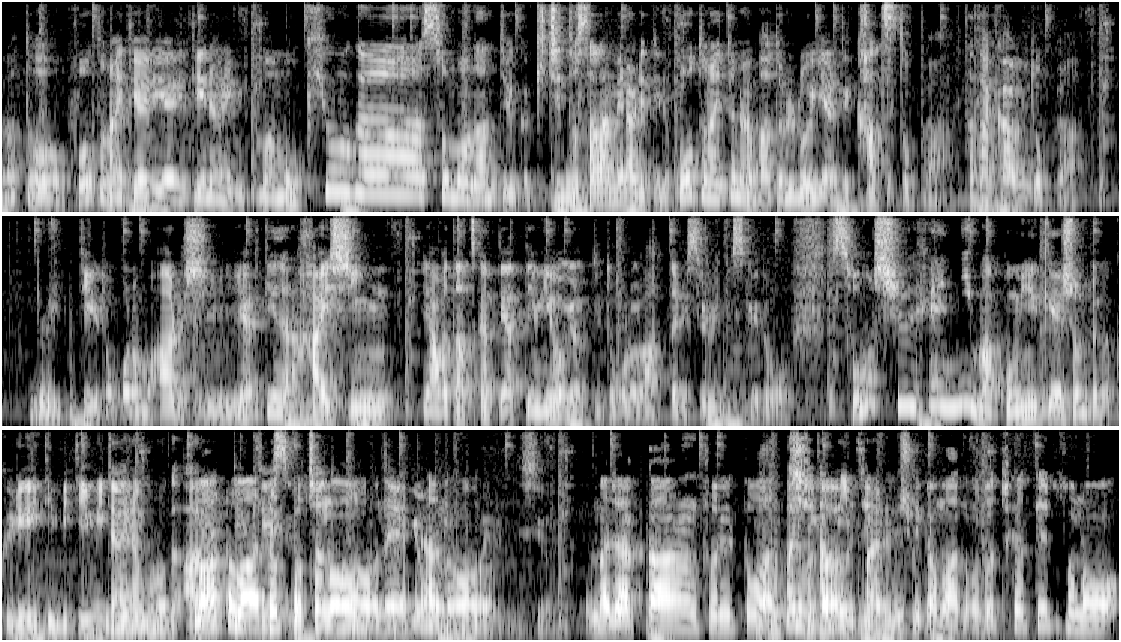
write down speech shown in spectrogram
あと、フォートナイトやリアリティのように、まあ、目標がそのなんていうかきちんと定められている、フォートナイトならバトルロイヤルで勝つとか戦うとかうんっていうところもあるしリアリティなら配信アバター使ってやってみようよっていうところがあったりするんですけどその周辺にまあコミュニケーションとかクリエイティビティみたいなものがあるっていうケースがちゃんと持ってるように思えるんですよね。まあ、若干それとは違う軸っていうか、まあ、あのどっちかっていうとその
